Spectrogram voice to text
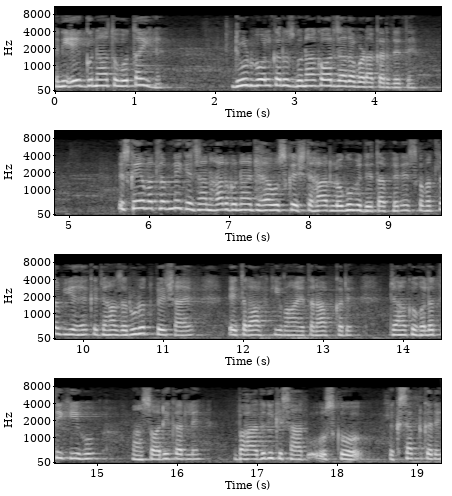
یعنی ایک گنا تو ہوتا ہی ہے۔ جھوٹ بول کر اس گنا کو اور زیادہ بڑا کر دیتے ہیں۔ اس کا یہ مطلب نہیں کہ انسان ہر گنا جو ہے اس کے اشتہار لوگوں میں دیتا پھرے۔ اس کا مطلب یہ ہے کہ جہاں ضرورت پیش آئے، اعتراف کی، وہاں اعتراف کرے۔ جہاں کوئی غلطی کی ہو، وہاں سوری کر لے۔ بہادری کے ساتھ اس کو ایکسپٹ کرے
